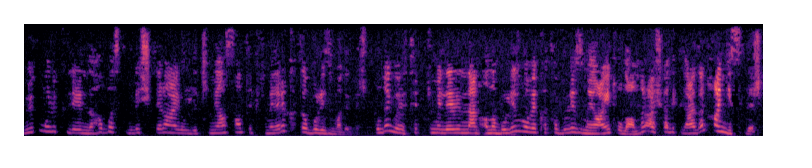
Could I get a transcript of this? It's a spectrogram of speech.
Büyük moleküllerin daha basit bileşiklere ayrıldığı kimyasal tepkimelere katabolizma denir. Buna göre tepkimelerinden anabolizma ve katabolizmaya ait olanlar aşağıdakilerden hangisidir?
